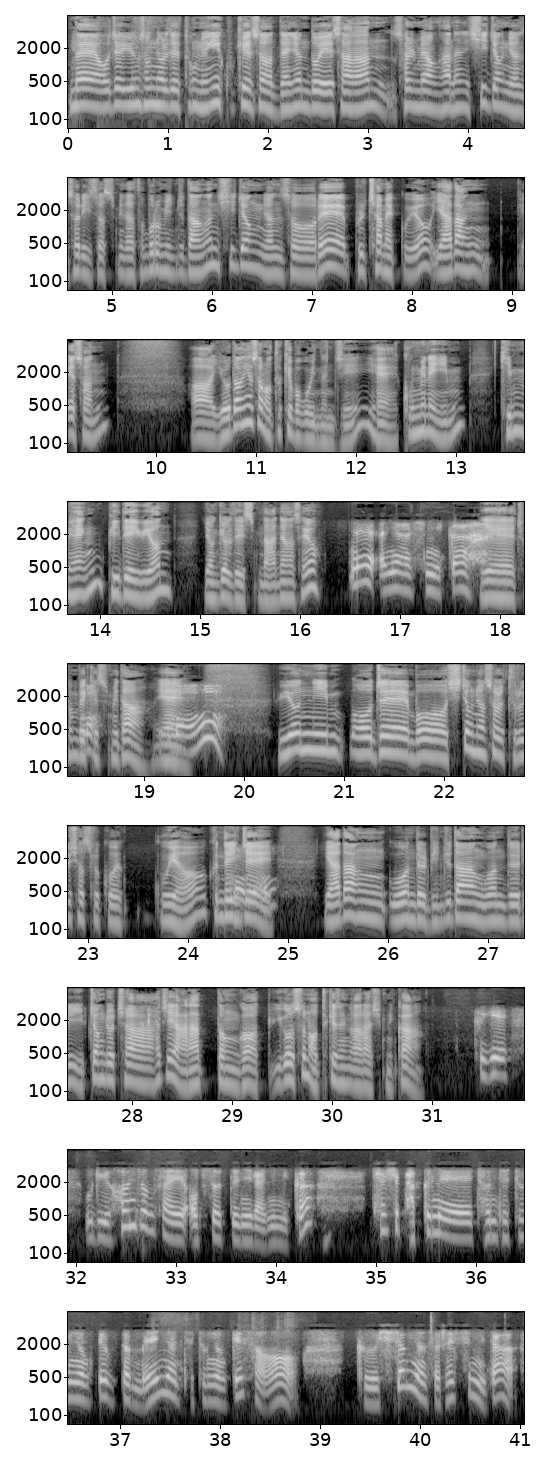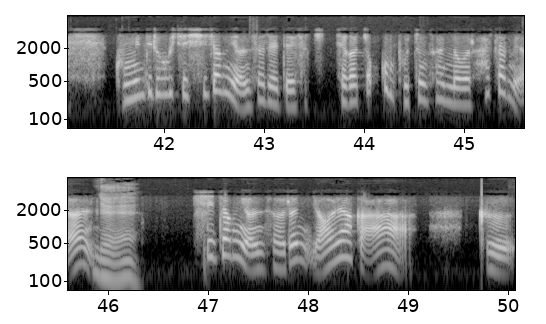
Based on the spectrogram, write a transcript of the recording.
네, 어제 윤석열 대통령이 국회에서 내년도 예산안 설명하는 시정연설이 있었습니다. 더불어민주당은 시정연설에 불참했고요. 야당에선 아, 여당에서는 어떻게 보고 있는지, 예, 국민의힘 김행 비대위원 연결돼 있습니다. 안녕하세요. 네, 안녕하십니까. 예, 처음 뵙겠습니다. 네. 예. 네. 위원님 어제 뭐 시정연설 들으셨을 거고요. 근데 네네. 이제 야당 의원들, 민주당 의원들이 입장조차 하지 않았던 것, 이것은 어떻게 생각하십니까? 그게 우리 헌정사에 없었던 일 아닙니까? 사실 박근혜 전 대통령 때부터 매년 대통령께서 그 시정 연설을 했습니다. 국민들이 혹시 시정 연설에 대해서 제가 조금 보충 설명을 하자면 예. 시정 연설은 여야가 그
